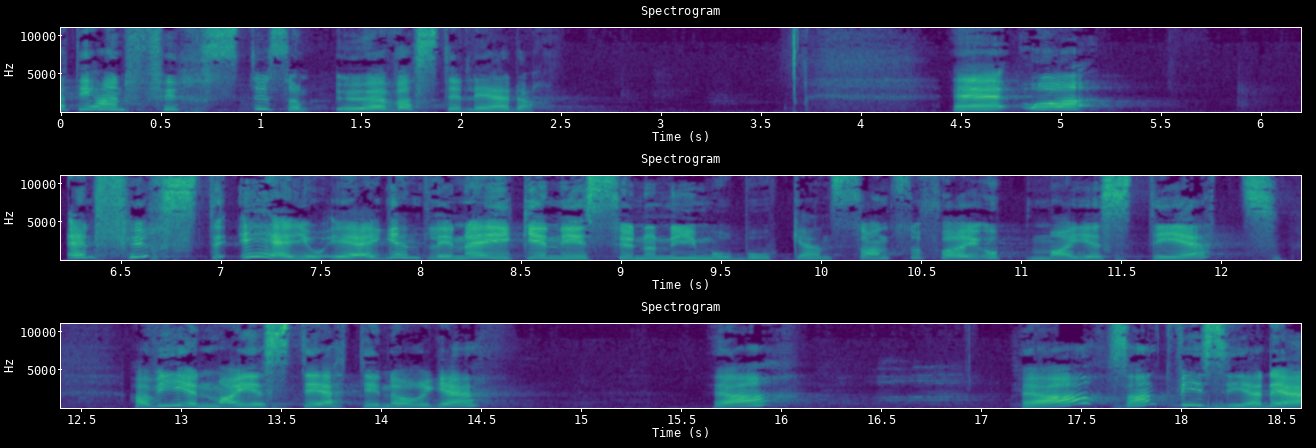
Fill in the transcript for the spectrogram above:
at de har en fyrste som øverste leder. Eh, og en fyrste er jo egentlig Når jeg gikk inn i synonymordboken, sånn, så får jeg opp majestet. Har vi en majestet i Norge? Ja? Ja, sant? Vi sier det.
